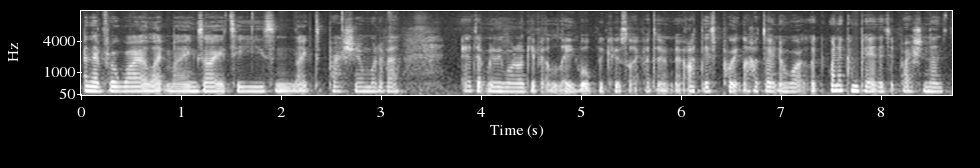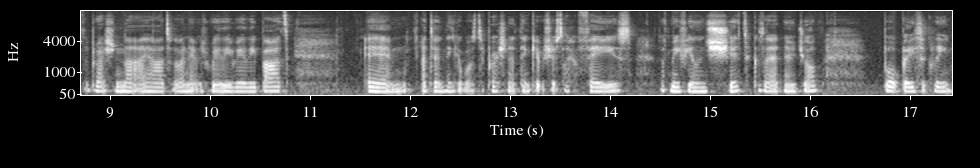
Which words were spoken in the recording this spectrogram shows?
And then for a while, like my anxieties and like depression, and whatever, I don't really want to give it a label because like I don't know at this point like I don't know what like when I compare the depression then to the depression that I had when it was really really bad um I don't think it was depression I think it was just like a phase of me feeling shit because I had no job. But basically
